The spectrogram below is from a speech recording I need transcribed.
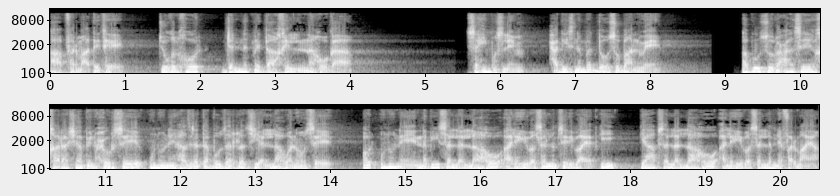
آپ فرماتے تھے چغل خور جنت میں داخل نہ ہوگا۔ صحیح مسلم، حدیث نمبر دو سو بانوے۔ ابو زرعہ سے خراشہ بن حر سے انہوں نے حضرت ابو ذر رضی اللہ عنہ سے، اور انہوں نے نبی صلی اللہ علیہ وسلم سے روایت کی کہ آپ صلی اللہ علیہ وسلم نے فرمایا،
